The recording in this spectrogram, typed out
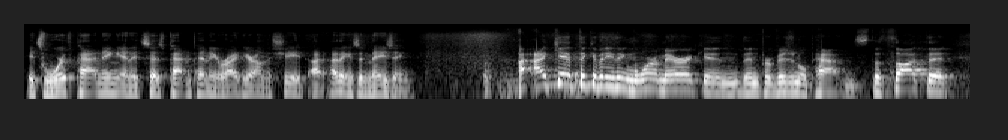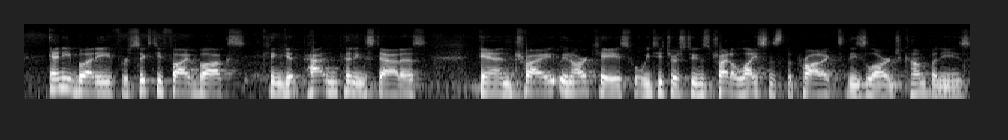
it's worth patenting, and it says patent pending right here on the sheet. I, I think it's amazing. I, I can't think of anything more American than provisional patents. The thought that anybody for 65 bucks can get patent pending status and try, in our case, what we teach our students, try to license the product to these large companies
